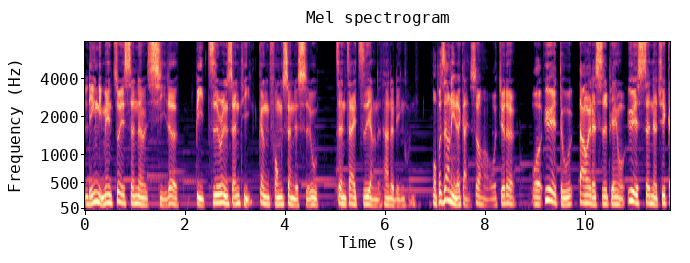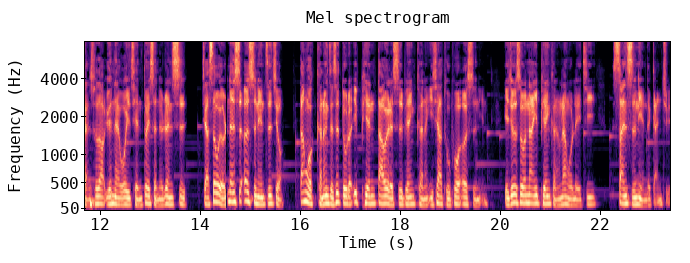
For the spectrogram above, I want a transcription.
灵里面最深的喜乐，比滋润身体更丰盛的食物，正在滋养着他的灵魂。我不知道你的感受哈，我觉得。我越读大卫的诗篇，我越深的去感受到，原来我以前对神的认识，假设我有认识二十年之久，当我可能只是读了一篇大卫的诗篇，可能一下突破二十年，也就是说那一篇可能让我累积三十年的感觉。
